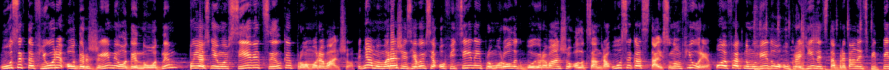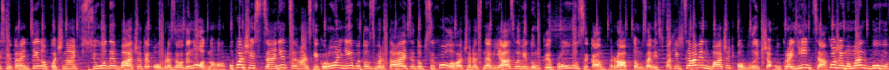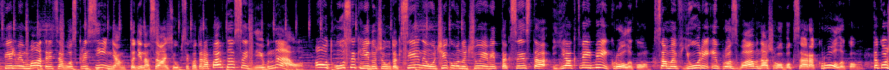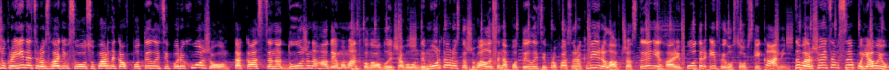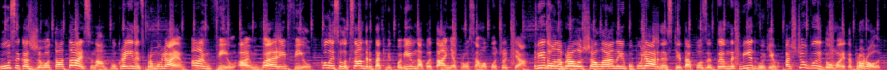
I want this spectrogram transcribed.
Усик та Ф'юрі одержимі один одним. Пояснюємо всі відсилки промо-реваншу. Днями в мережі з'явився офіційний проморолик бою реваншу Олександра Усика з Тайсоном Ф'юрі. У ефектному відео українець та британець під пісню Тарантіно починають всюди бачити образи один одного. У першій сцені циганський король нібито звертається до психолога через нев'язливі думки про Усика. Раптом замість фахівця він бачить обличчя українця. Схожий момент був у фільмі Матриця Воскресіння. Тоді на сеансі у психотерапевта сидів Нео. А от Усик, їдучи у таксі, неочікувано чує від таксиста Як твій бій, кролику? Саме Ф'юрі і прозвав нашого боксера кроликом. Також українець розгладів свого суперника в потилиці перехожого. Така сцена дуже нагадує момент, коли обличчя Волан-де-Морта розташувалися на потилиці професора Квірела в частині Гаррі Поттер і філософський камінь. Завершується все появою Усика з живота Тайсона. Українець промовляє I'm feel, I'm very feel. Колись Олександр так відповів на питання про самопочуття. Відео набрало шаленої популярності та позитивних відгуків. А що ви думаєте про ролик?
